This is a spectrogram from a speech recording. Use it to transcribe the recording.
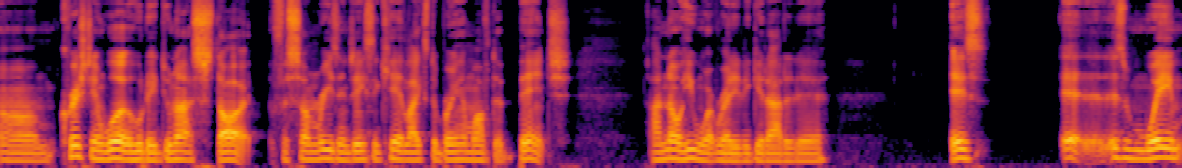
um, Christian Wood, who they do not start for some reason. Jason Kidd likes to bring him off the bench. I know he wasn't ready to get out of there. It's it's way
